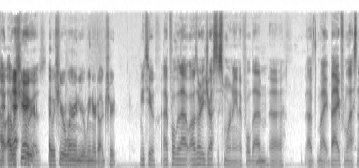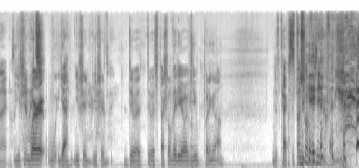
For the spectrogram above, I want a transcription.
I, I wish you were. goes. I wish you were wearing your wiener dog shirt. Me too. I pulled it out. I was already dressed this morning, and I pulled out uh, uh, my bag from last night. Like, Mm. You should wear it. Yeah, you should. You should do a do a special video of you putting it on. Just text to Special video.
